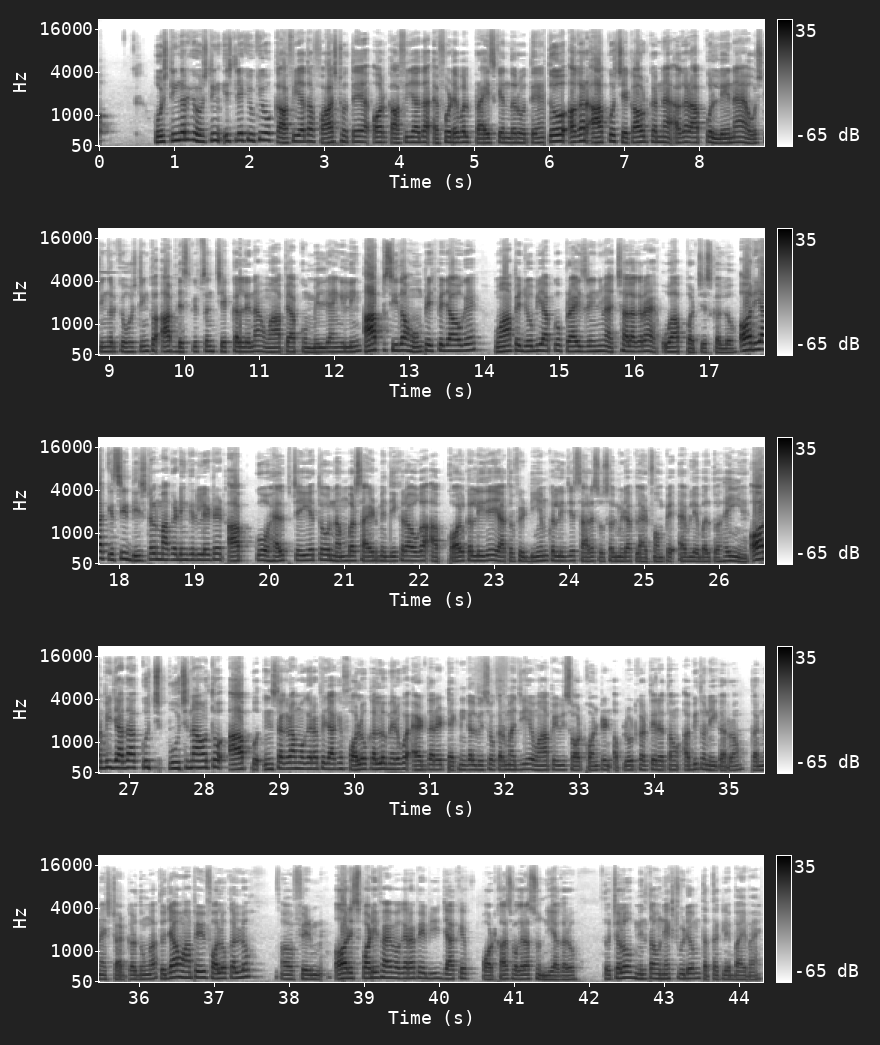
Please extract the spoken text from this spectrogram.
होस्टिंगर की होस्टिंग इसलिए क्योंकि वो काफ़ी ज़्यादा फास्ट होते हैं और काफ़ी ज़्यादा एफोर्डेबल प्राइस के अंदर होते हैं। तो अगर आपको चेकआउट करना है, अगर आपको लेना है होस्टिंगर की होस्टिंग तो आप डिस्क्रिप्शन चेक कर लेना, वहाँ पे आपको मिल जाएँगे लिंक आप सीधा होम पेज पे जाओगे वहाँ पे जो भी आपको प्राइस रेंज में अच्छा लग रहा है, वो आप परचेस कर लो। और या किसी डिजिटल मार्केटिंग के रिलेटेड आपको हेल्प चाहिए तो नंबर साइड में दिख रहा होगा, आप कॉल कर लीजिए या तो फिर डीएम कर लीजिए, सारे सोशल मीडिया प्लेटफॉर्म पे अवेलेबल तो है ही है। और भी ज़्यादा कुछ पूछना हो तो आप इंस्टाग्राम वगैरह पे जाके फॉलो कर लो मेरे को at the rate technical Vishwakarma ji है, वहाँ पे भी शॉर्ट कॉन्टेंट अपलोड करते रहता हूँ। अभी तो नहीं कर रहा हूँ, करना स्टार्ट कर दूँगा। तो जाओ, वहाँ पे भी फॉलो कर लो और फिर, और स्पॉटीफाई वगैरह पे भी जाके पॉडकास्ट वगैरह सुन लिया करो। तो चलो मिलता हूँ नेक्स्ट वीडियो में तब तक लिए बाय बाय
